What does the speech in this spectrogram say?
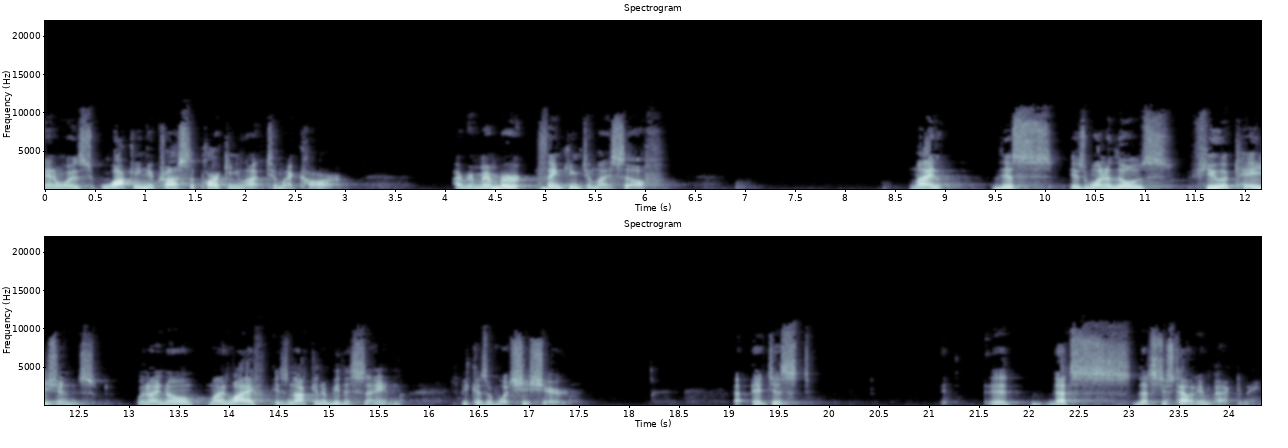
and was walking across the parking lot to my car, I remember thinking to myself, my, this is one of those few occasions when I know my life is not going to be the same because of what she shared. It just, it, that's, that's just how it impacted me.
